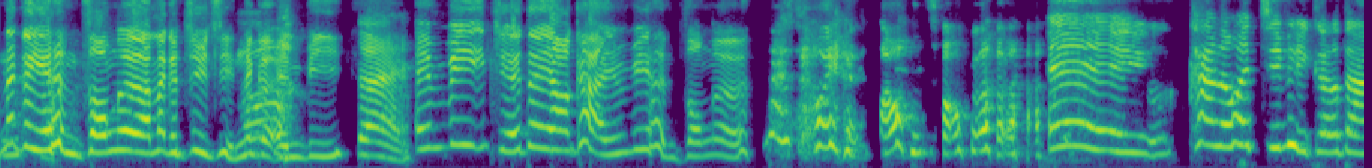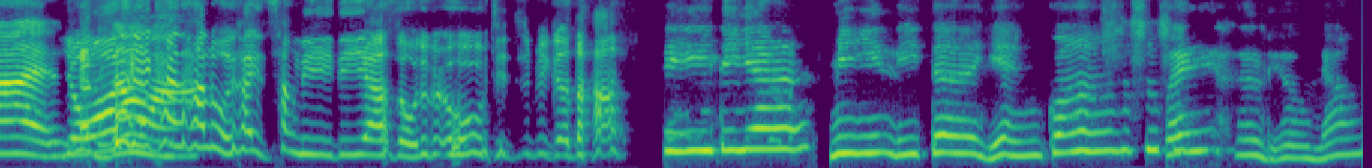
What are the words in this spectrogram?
那个也很中二啊，那个剧情，那个 MV，对，MV 绝对要看，MV 很中二。那时候也超中二，哎，看了会鸡皮疙瘩哎。有啊，现在看他如果开始唱《莉迪亚》的时候，我就会哦起鸡皮疙瘩。莉莉亚，迷离的眼光 为何流浪？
